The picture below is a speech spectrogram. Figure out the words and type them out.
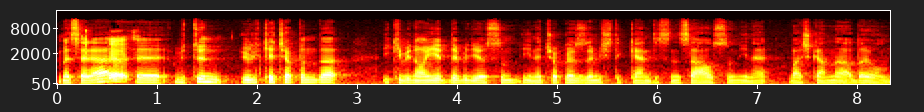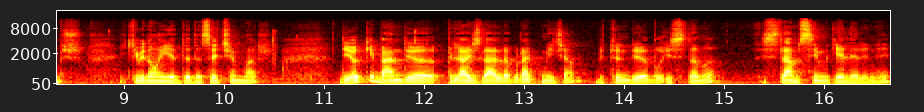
mesela evet. e, bütün ülke çapında 2017'de biliyorsun yine çok özlemiştik kendisini sağ olsun yine başkanlığa aday olmuş. 2017'de de seçim var. Diyor ki ben diyor plajlarla bırakmayacağım. Bütün diyor bu İslam'ı, İslam simgelerini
